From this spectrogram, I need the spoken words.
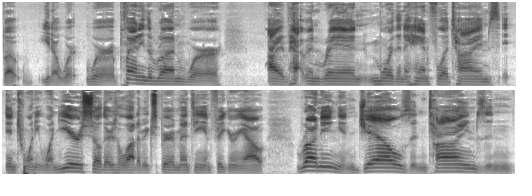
but you know we're we're planning the run. We're I haven't ran more than a handful of times in 21 years, so there's a lot of experimenting and figuring out running and gels and times and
